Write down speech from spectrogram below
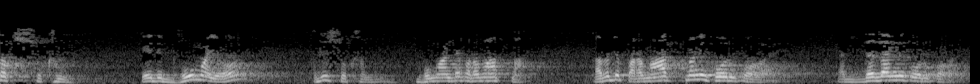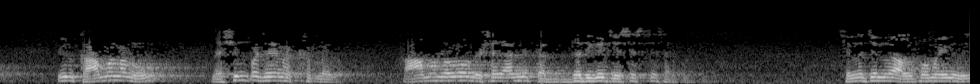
తత్ సుఖం. ఏది భూమయో అది సుఖం. భూమ అంటే పరమాత్మ. కాబట్టి పరమాత్మని కోరుకోవాలి. పెద్దదాన్ని కోరుకోవాలి. మీరు కామలను నశింపజేయనక్కర్లేదు. కామనలో విషయాన్ని పెద్దదిగా చేసేస్తే సరిపడుతుంది చిన్న చిన్న అల్పమైనవి.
